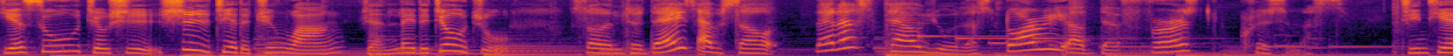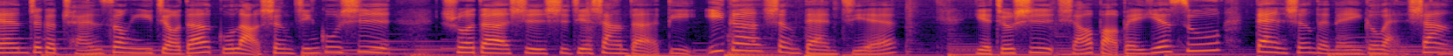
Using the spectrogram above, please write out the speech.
耶稣就是世界的君王，人类的救主。So in today's episode, let us tell you the story of the first Christmas. 今天这个传颂已久的古老圣经故事，说的是世界上的第一个圣诞节，也就是小宝贝耶稣诞生的那一个晚上。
